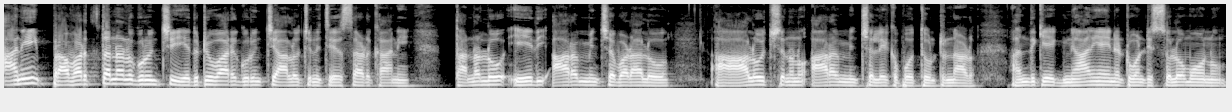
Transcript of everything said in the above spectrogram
అని ప్రవర్తనల గురించి ఎదుటివారి గురించి ఆలోచన చేస్తాడు. కానీ తనలో ఏది ఆరంభించబడాలో ఆ ఆలోచనను ఆరంభించలేకపోతుంటున్నాడు అందుకే జ్ఞాని అయినటువంటి సులోమోను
